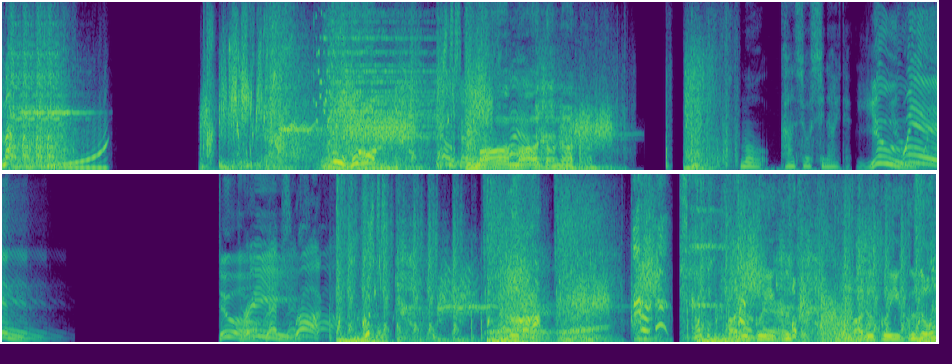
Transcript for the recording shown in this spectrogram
魔.まあまあだなもう干渉しないで You win. Three. Let's rock. 使い手くいくぞ軽くいくぞもう.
